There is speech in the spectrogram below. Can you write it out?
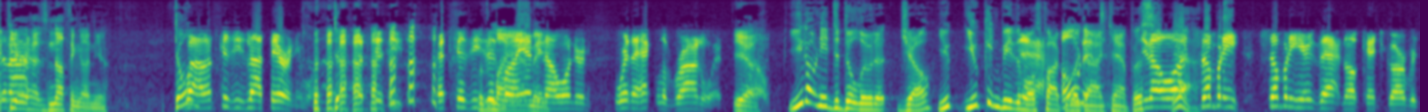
Napier I- has nothing on you. Don't Well, that's because he's not there anymore. that's because he's, that's 'cause he's in Miami. Miami now, wondering where the heck LeBron went. Yeah. So, you don't need to dilute it, Joe. You you can be the Yeah. most popular Own guy it. on campus. you know what? Yeah. Somebody somebody hears that, and I'll catch garbage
